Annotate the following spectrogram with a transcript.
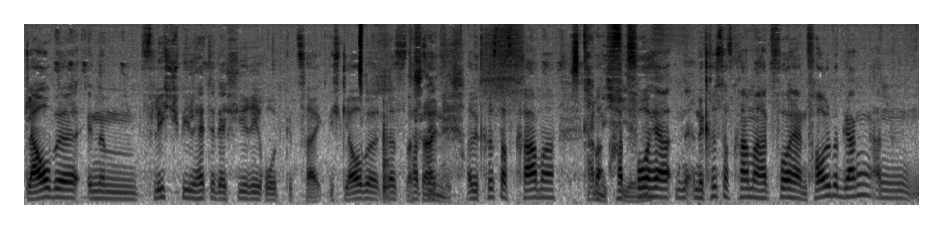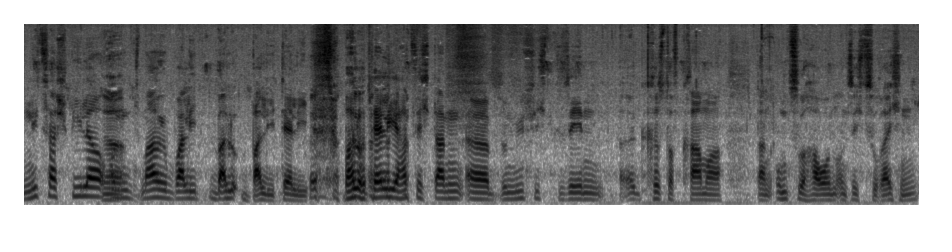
glaube, in einem Pflichtspiel hätte der Schiri rot gezeigt. Ich glaube, das Wahrscheinlich. Also Christoph Kramer hat viel, ne? vorher, ne, Christoph Kramer hat vorher einen Foul begangen an einen Nizza-Spieler Ja. und Mario Bali, Balo, Balitelli. Balotelli hat sich dann äh, bemüßigt gesehen, äh, Christoph Kramer dann umzuhauen und sich zu rächen.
